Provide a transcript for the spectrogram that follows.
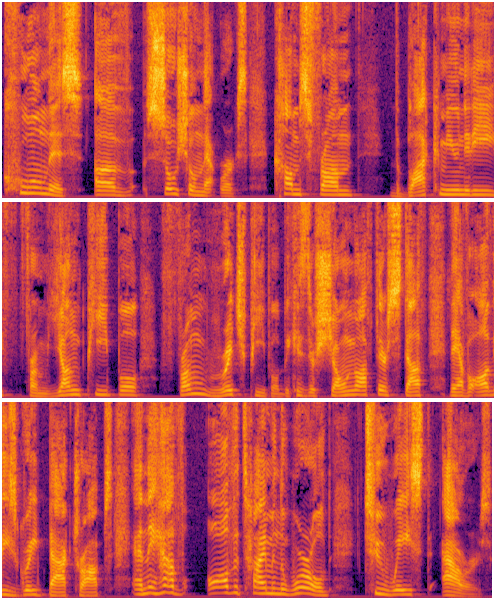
coolness of social networks comes from the black community, from young people, from rich people because they're showing off their stuff. They have all these great backdrops and they have all the time in the world to waste hours.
